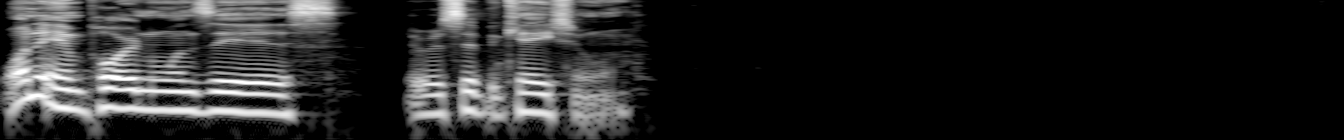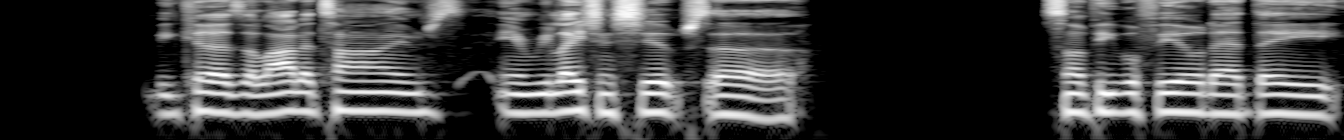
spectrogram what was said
One of the important ones is the reciprocation one. Because a lot of times in relationships, uh, some people feel that they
